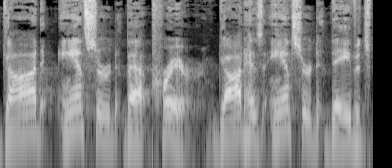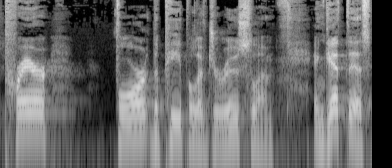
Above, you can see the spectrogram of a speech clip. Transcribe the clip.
God answered that prayer. God has answered David's prayer for the people of Jerusalem. And get this,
